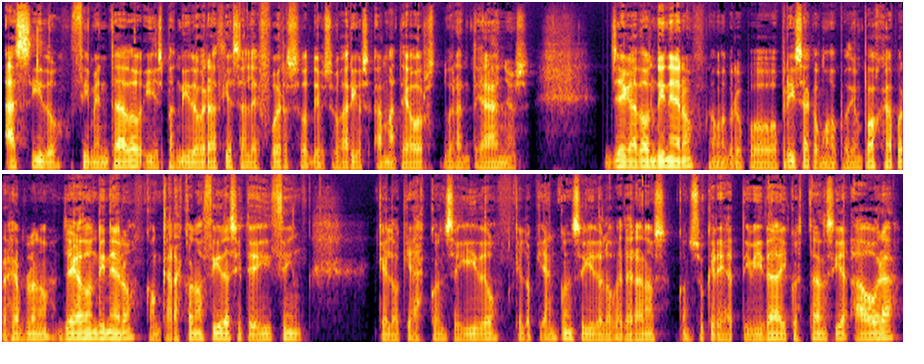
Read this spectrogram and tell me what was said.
ha sido cimentado y expandido gracias al esfuerzo de usuarios amateurs durante años. Llega Don Dinero, como el grupo Prisa, como Podium Podcast, por ejemplo, ¿no? Llega Don Dinero con caras conocidas y te dicen que lo que has conseguido, que lo que han conseguido los veteranos con su creatividad y constancia ahora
